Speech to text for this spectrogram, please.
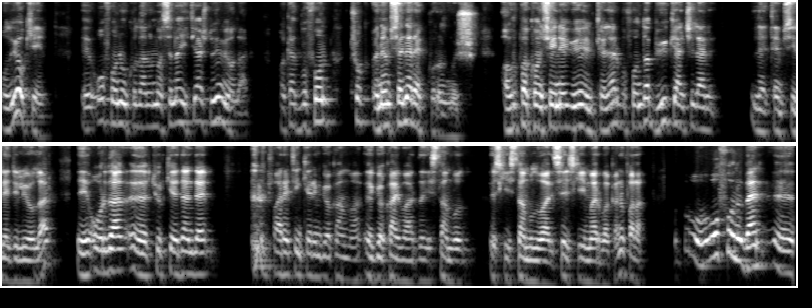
oluyor ki e, o fonun kullanılmasına ihtiyaç duymuyorlar. Fakat bu fon çok önemsenerek kurulmuş. Avrupa Konseyi'ne üye ülkeler bu fonda büyükelçilerle temsil ediliyorlar. E, orada e, Türkiye'den de Fahrettin Kerim Gökhan, e, Gökay vardı İstanbul, eski İstanbul Valisi, eski İmar Bakanı falan. O, o fonu ben e,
